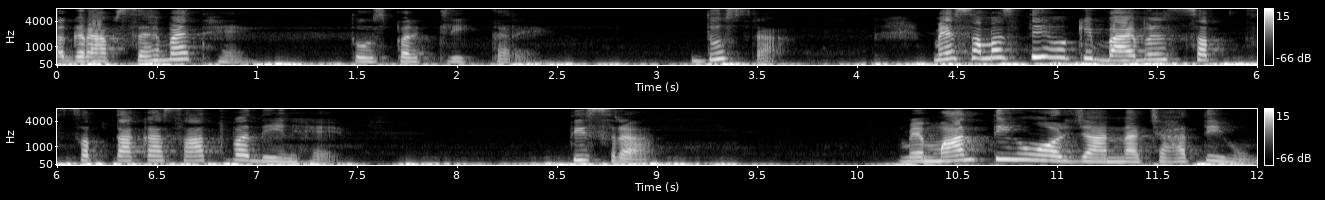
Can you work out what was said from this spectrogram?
अगर आप सहमत हैं तो उस पर क्लिक करें। दूसरा, मैं समझती हूँ कि बाइबल सप्त सप्ताह का सातवां दिन है। तीसरा, मैं मानती हूँ और जानना चाहती हूँ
